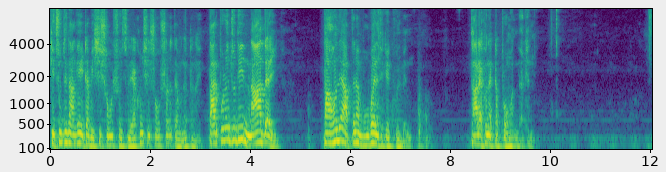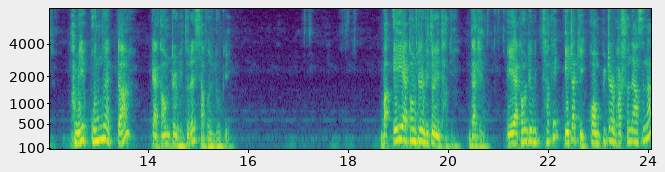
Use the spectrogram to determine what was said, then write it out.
কিছুদিন আগে এটা বেশি সমস্যা হয়েছিল, এখন সেই সমস্যাটা তেমন একটা নাই। তারপরে যদি না দেয়, তাহলে আপনারা মোবাইল থেকে খুলবেন। তার এখন একটা প্রমাণ দেখেন। আমি অন্য একটা অ্যাকাউন্টের ভিতরে সাপোজ ঢুকি। বা এই অ্যাকাউন্টের ভিতরেই থাকি। দেখেন, এই অ্যাকাউন্টের ভিতরে থাকে, এটা কি কম্পিউটার ভার্সনে আসে না?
